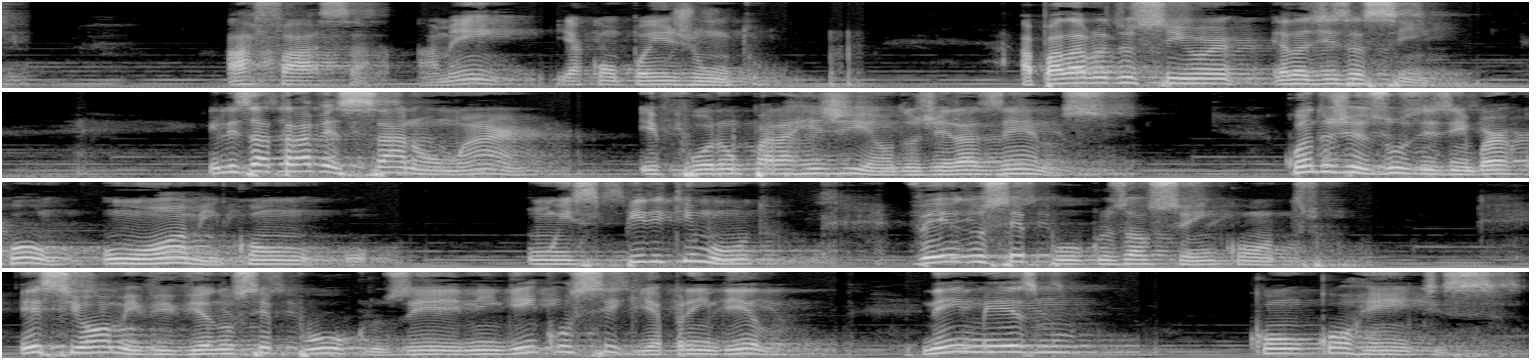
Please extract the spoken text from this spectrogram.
a faça, amém? E acompanhe junto. A palavra do Senhor, ela diz assim: Eles atravessaram o mar e foram para a região dos Gerazenos. Quando Jesus desembarcou, um homem com um espírito imundo veio dos sepulcros ao seu encontro. Esse homem vivia nos sepulcros e ninguém conseguia prendê-lo, nem mesmo com correntes,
